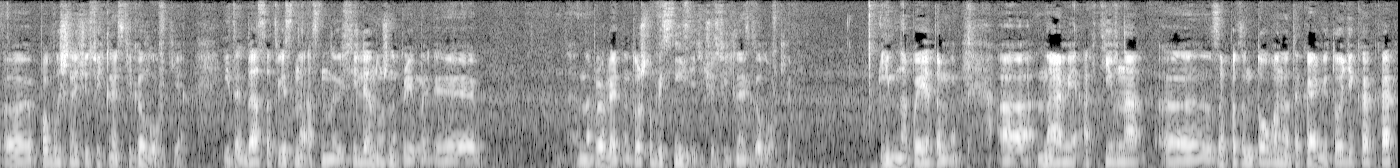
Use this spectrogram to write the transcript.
э, повышенной чувствительности головки. И тогда, соответственно, основные усилия нужно э, направлять на то, чтобы снизить чувствительность головки. Именно поэтому э, нами активно э, запатентована такая методика, как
